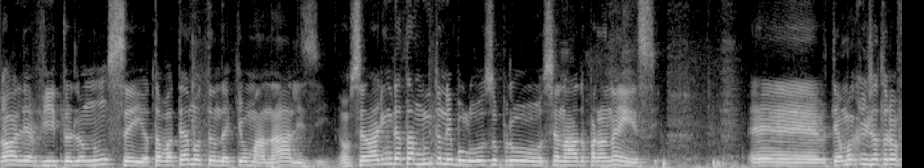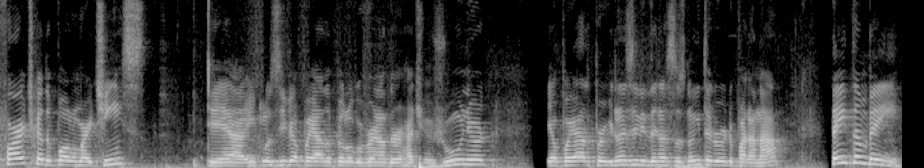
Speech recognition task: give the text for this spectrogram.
Olha, Vitor, eu não sei. Eu tava até anotando aqui uma análise. O cenário ainda tá muito nebuloso pro Senado Paranaense. É, tem uma candidatura forte que é do Paulo Martins, que é inclusive apoiado pelo governador Ratinho Júnior e apoiado por grandes lideranças no interior do Paraná. Tem também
